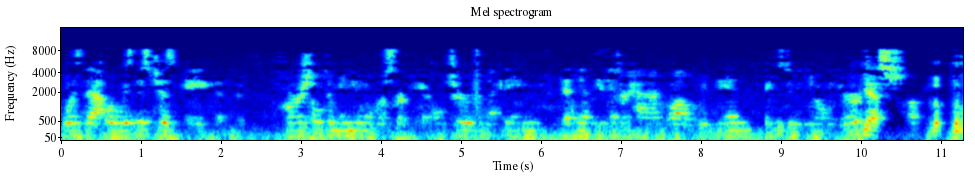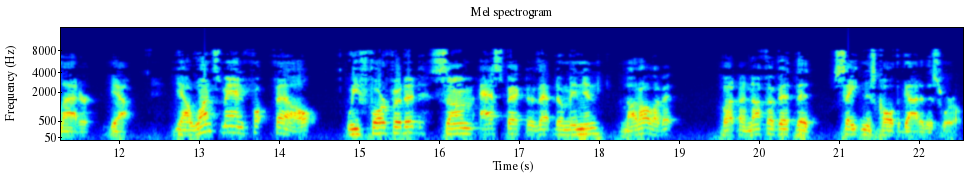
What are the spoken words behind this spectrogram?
Was that, or was this just a, a partial dominion over certain cultures and that thing that Nebuchadnezzar had while within his dominion over the earth? Yes. The, the latter. Yeah. Yeah. Once man f- fell, we forfeited some aspect of that dominion. Not all of it, but enough of it that Satan is called the God of this world.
